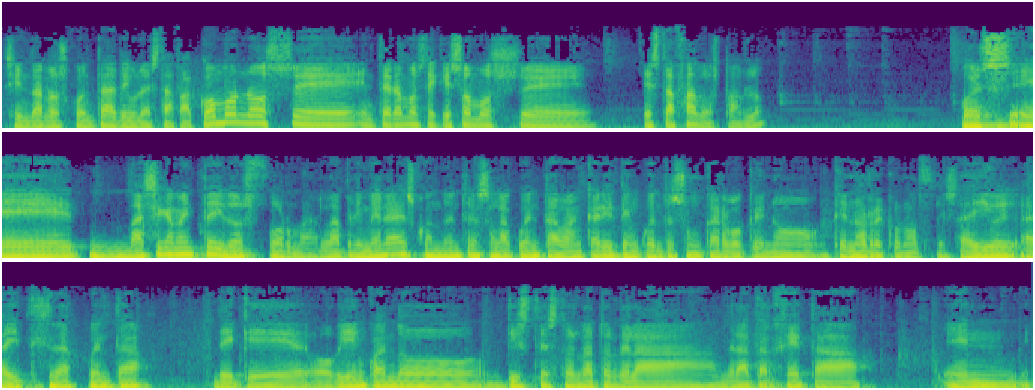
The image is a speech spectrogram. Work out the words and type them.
sin darnos cuenta de una estafa. ¿Cómo nos eh, enteramos de que somos eh, estafados, Pablo? Pues básicamente hay dos formas. La primera es cuando entras a la cuenta bancaria y te encuentras un cargo que no, que no reconoces. Ahí, ahí te das cuenta de que o bien cuando diste estos datos de la, de la tarjeta en,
